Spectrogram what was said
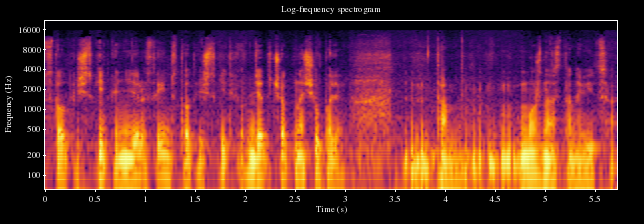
100 тысяч скидка, неделю стоим, 100 тысяч скидка. Где-то что-то нащупали, там можно остановиться.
